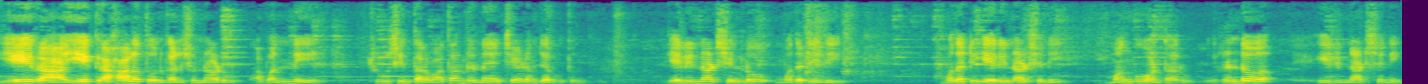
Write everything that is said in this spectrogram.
ఏ రా ఏ గ్రహాలతో కలిసి ఉన్నాడు అవన్నీ చూసిన తర్వాత నిర్ణయం చేయడం జరుగుతుంది. ఏలినాడు శనిలో మొదటిది మొదటి ఏలినాడు శని మంగు అంటారు. రెండవ ఏలినాడు శని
